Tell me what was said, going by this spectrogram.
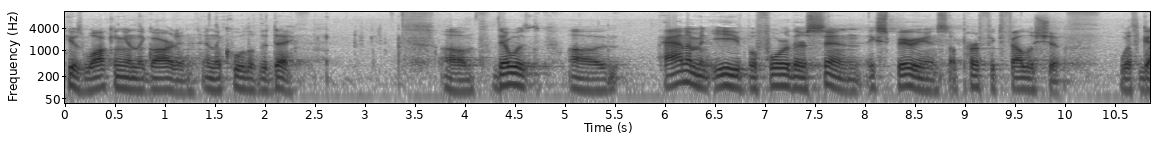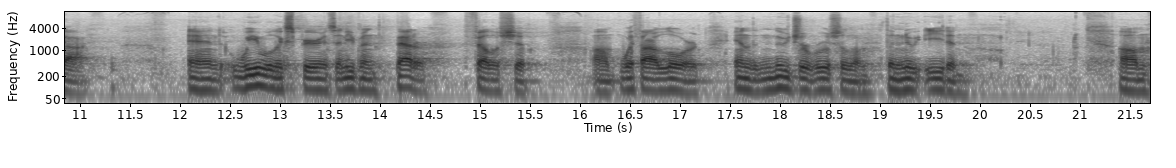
He was walking in the garden in the cool of the day. Um, there was, uh, Adam and Eve, before their sin, experienced a perfect fellowship with God. And we will experience an even better fellowship um, with our Lord in the New Jerusalem, the New Eden. Um,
